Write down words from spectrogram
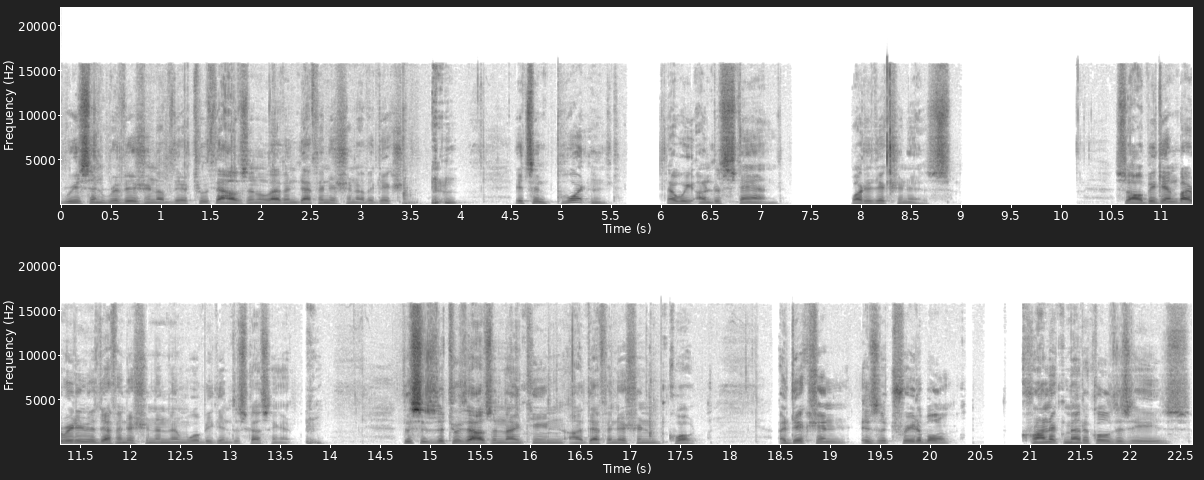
recent revision of their 2011 definition of addiction. it's important that we understand what addiction is. So I'll begin by reading the definition and then we'll begin discussing it. This is the 2019 uh, definition quote Addiction is a treatable, chronic medical disease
